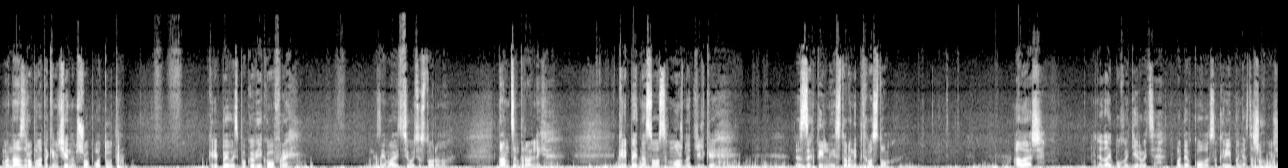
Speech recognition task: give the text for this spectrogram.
вона зроблена таким чином, щоб отут кріпились бокові кофри, не займають цю цю сторону. Там центральний. Кріпити насос можна тільки з тильної сторони під хвостом. Але ж, не дай Бог одірветься, попаде в колесо, кріплення, та що хоч,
